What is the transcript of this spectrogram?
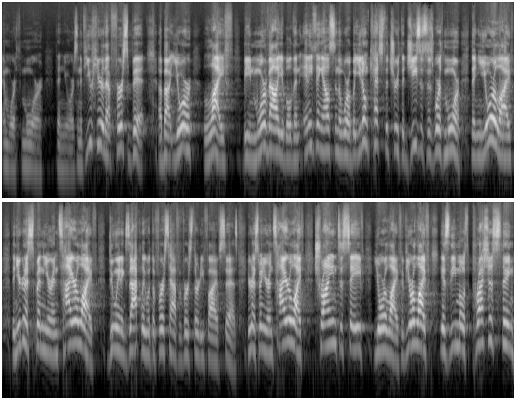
am worth more than yours. And if you hear that first bit about your life being more valuable than anything else in the world, but you don't catch the truth that Jesus is worth more than your life, then you're going to spend your entire life doing exactly what the first half of verse 35 says. You're going to spend your entire life trying to save your life. If your life is the most precious thing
